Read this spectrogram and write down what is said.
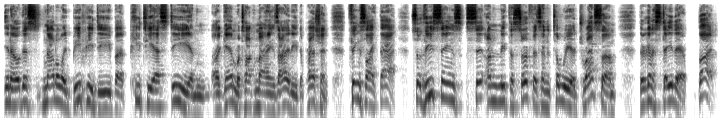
you know, this not only BPD, but PTSD, and again, we're talking about anxiety, depression, things like that. So these things sit underneath the surface and until we address them, they're gonna stay there. But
